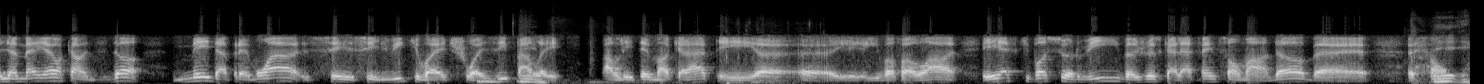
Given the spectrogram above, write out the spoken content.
le meilleur candidat mais d'après moi, c'est lui qui va être choisi par les par les démocrates et, euh, euh, et il va falloir et est-ce qu'il va survivre jusqu'à la fin de son mandat? Ben on, et...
